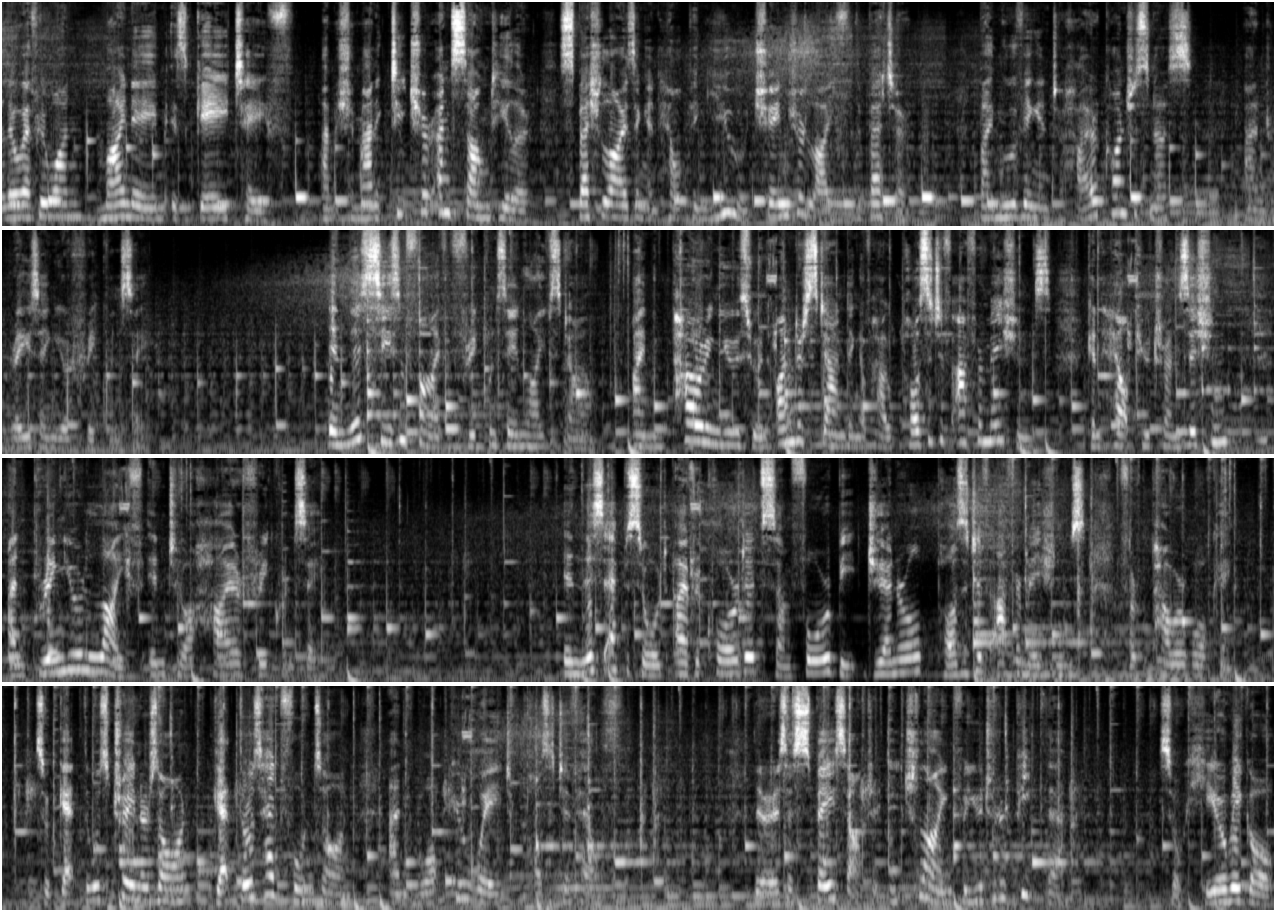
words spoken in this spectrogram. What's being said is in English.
Hello, everyone. My name is Gay Tafe. I'm a shamanic teacher and sound healer, specializing in helping you change your life for the better by moving into higher consciousness and raising your frequency. In this season 5 of Frequency and Lifestyle, I'm empowering you through an understanding of how positive affirmations can help you transition and bring your life into a higher frequency. In this episode, I've recorded some four beat general positive affirmations for power walking. So get those trainers on, get those headphones on, and walk your way to positive health. There is a space after each line for you to repeat them. So here we go.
